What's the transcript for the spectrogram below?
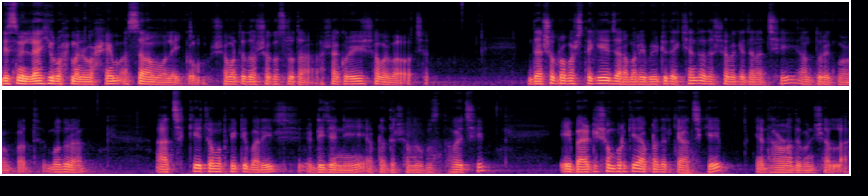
বিসমিল্লাহি রহমান রাহিম, আসসালামু আলাইকুম। সমর্থ দর্শক শ্রোতা, আশা করি সবাই ভালো আছেন। দেশ প্রবাস থেকে যারা আমার এই ভিডিও দেখছেন, তাদের সবাইকে জানাচ্ছি আন্তরিক মোরকবাদ বন্ধুরা, আজকে চমৎকার একটি বাড়ির ডিজাইন নিয়ে আপনাদের সামনে উপস্থিত হয়েছি। এই বাড়িটি সম্পর্কে আপনাদেরকে আজকে ধারণা দেবো ইনশাল্লাহ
